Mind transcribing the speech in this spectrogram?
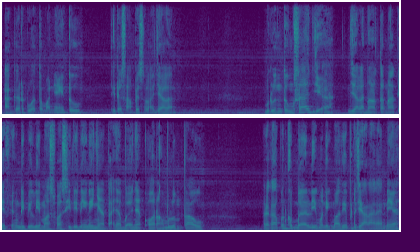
agar dua temannya itu tidak sampai salah jalan. Beruntung saja, jalan alternatif yang dipilih Mas Wasidin ini nyatanya banyak orang belum tahu. Mereka pun kembali menikmati perjalanannya,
